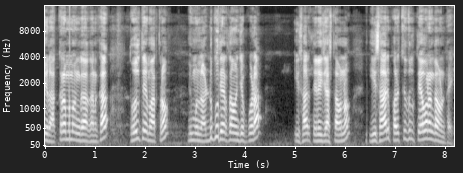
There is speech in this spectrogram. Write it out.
మీరు అక్రమంగా కనుక తోలితే మాత్రం మిమ్మల్ని అడ్డుకు తీరుతామని చెప్పి కూడా ఈసారి తెలియజేస్తా ఉన్నాం. ఈసారి పరిస్థితులు తీవ్రంగా ఉంటాయి.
